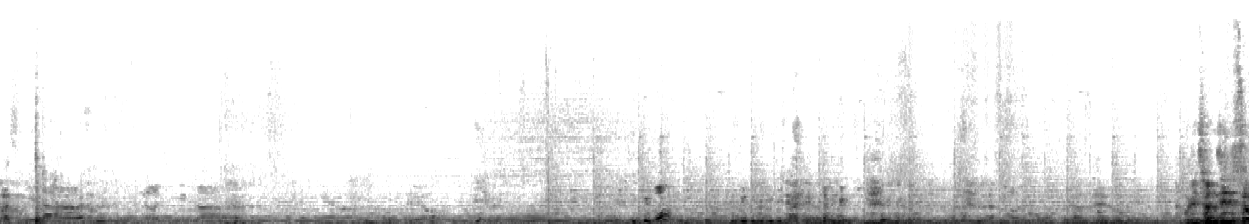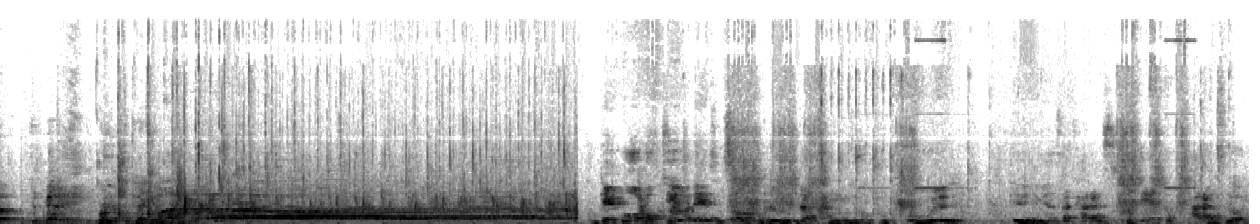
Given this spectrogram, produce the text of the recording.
반갑습니다. 안녕하십니까. 어? 우리 전진수 특별 보육특별위원장님 국회 보호복지위원회 소속 무료민주당 강주 북부를 대변이면서 자랑스럽게 자랑스러운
